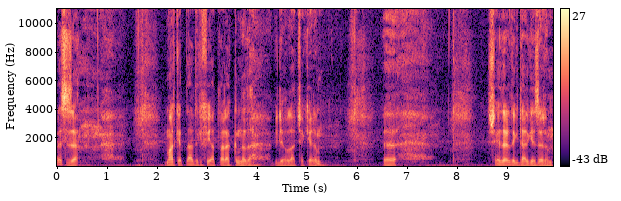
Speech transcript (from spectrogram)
Ve size marketlerdeki fiyatlar hakkında da videolar çekerim. Ve şeyleri de gider gezerim.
